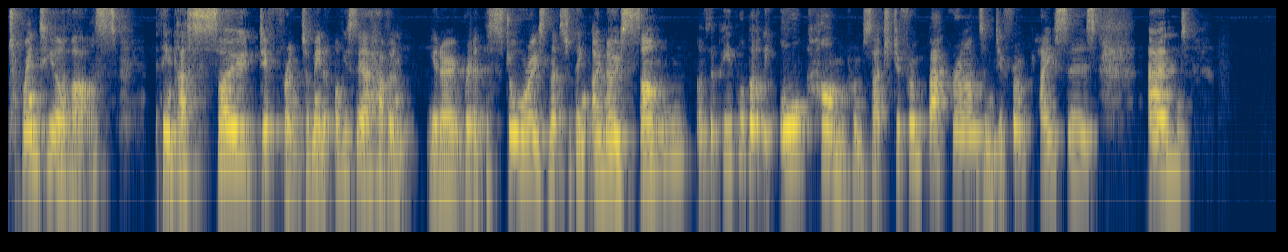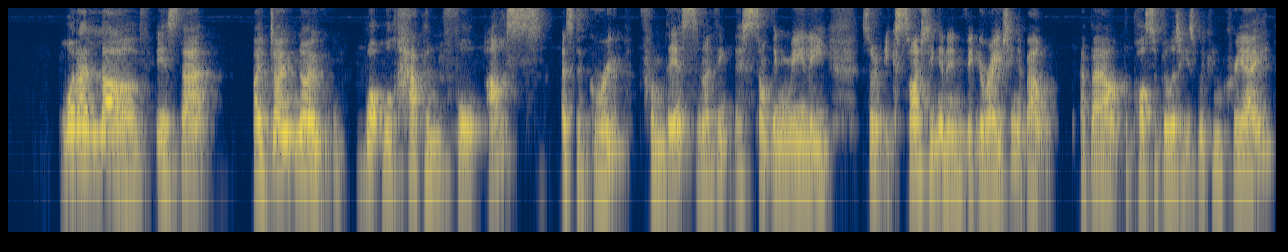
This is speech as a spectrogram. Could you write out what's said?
20 of us think are so different. I mean, obviously, I haven't, you know, read the stories and that sort of thing. I know some of the people, but we all come from such different backgrounds and different places. And what I love is that I don't know what will happen for us as a group from this. And I think there's something really sort of exciting and invigorating about about the possibilities we can create.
